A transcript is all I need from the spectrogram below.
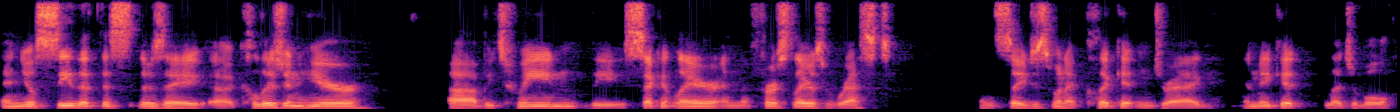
And you'll see that this there's a, a collision here uh, between the second layer and the first layer's rest. And so you just want to click it and drag and make it legible.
